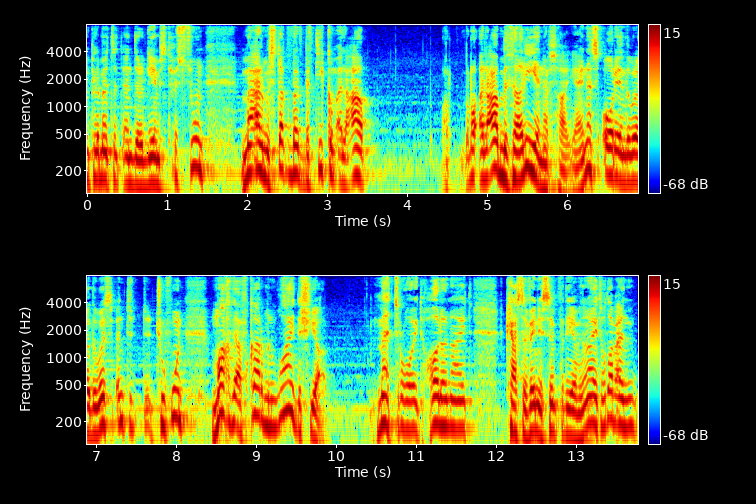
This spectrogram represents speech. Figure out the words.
implement it in their games تحسون مع المستقبل بتيكم العاب العاب مثاليه نفس هاي يعني نفس اوري اند ذا ويست انتم تشوفون ماخذه افكار من وايد اشياء Metroid, Hollow Knight, Castlevania Symphony of the Night وطبعا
